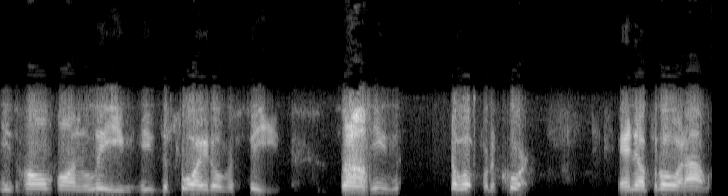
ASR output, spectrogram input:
He's home on leave. He's deployed overseas. So Oh. he's not show up for the court. And they'll throw it out.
